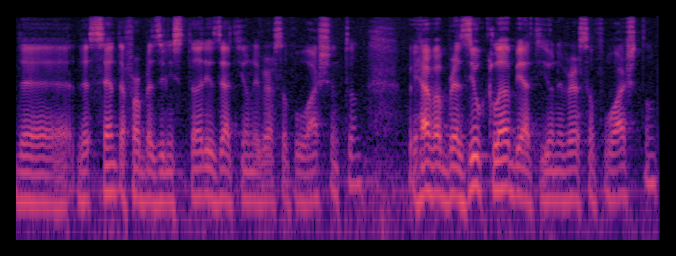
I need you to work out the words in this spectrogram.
the, the Center for Brazilian Studies at the University of Washington. We have a Brazil club at the University of Washington.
